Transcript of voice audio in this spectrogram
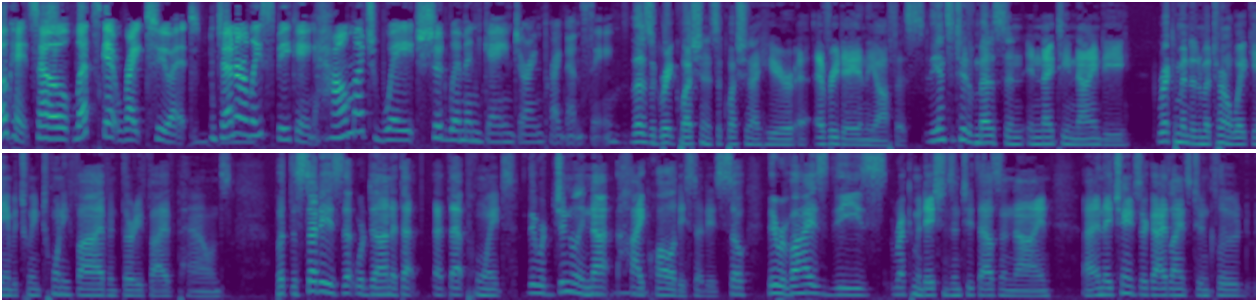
Okay, so let's get right to it. Generally speaking, how much weight should women gain during pregnancy? That is a great question. It's a question I hear every day in the office. The Institute of Medicine in 1990 recommended a maternal weight gain between 25 and 35 pounds. But the studies that were done at that at that point, they were generally not high quality studies. So they revised these recommendations in 2009, uh, and they changed their guidelines to include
